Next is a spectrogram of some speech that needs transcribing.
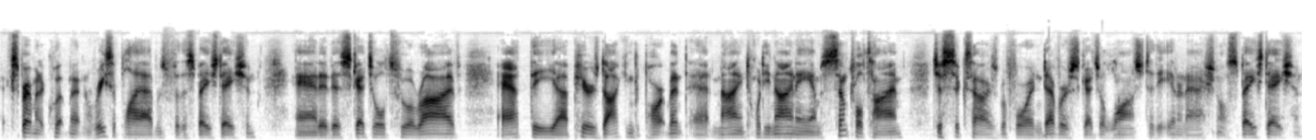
experiment equipment, and resupply items for the space station. And it is scheduled to arrive at the uh, Pirs docking compartment at 9:29 a.m. Central Time, just six hours before Endeavour's scheduled launch to the International Space Station.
